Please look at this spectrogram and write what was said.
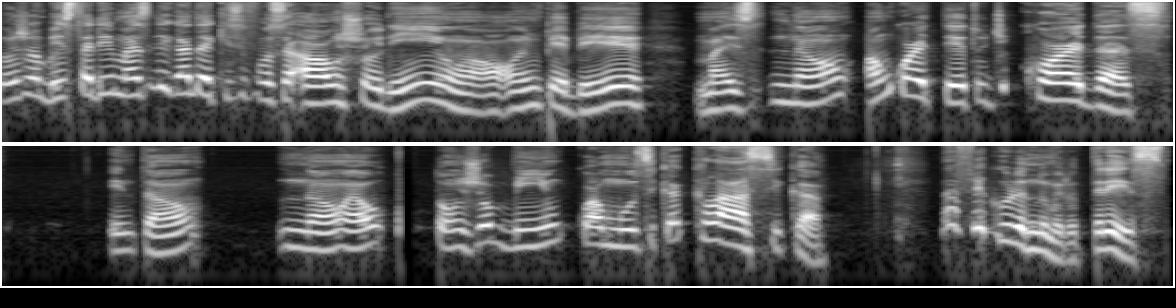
Tom Jobim estaria mais ligado aqui se fosse a um chorinho, a um MPB, mas não a um quarteto de cordas. Então, não é o Tom Jobim com a música clássica. Na figura número 3,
